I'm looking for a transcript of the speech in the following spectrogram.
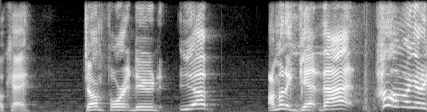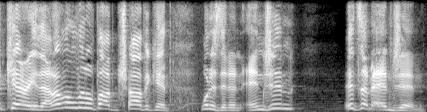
Okay. Jump for it, dude. Yep. I'm gonna get that. How am I gonna carry that? I'm a little Poptropican. What is it? An engine? It's an engine.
